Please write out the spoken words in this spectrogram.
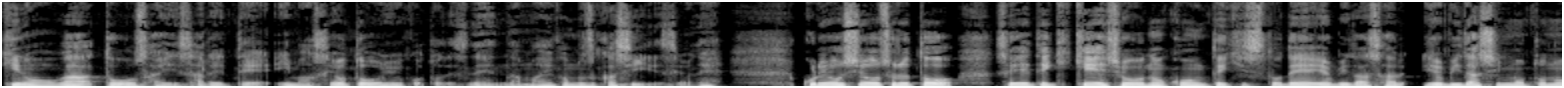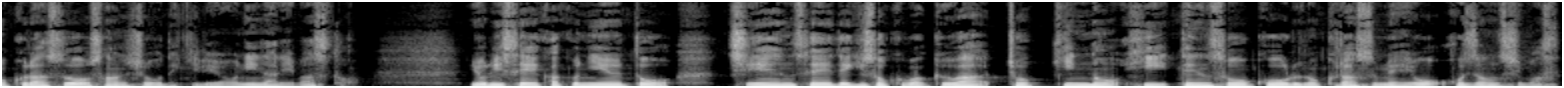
機能が搭載されていますよということですね。名前が難しいですよね。これを使用すると、性的継承のコンテキストで呼び出さ、呼び出し元のクラスを参照できるようになりますと。より正確に言うと、遅延性的束縛は直近の非転送コールのクラス名を保存します。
